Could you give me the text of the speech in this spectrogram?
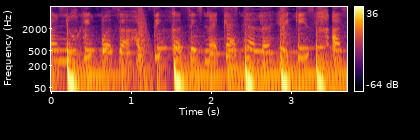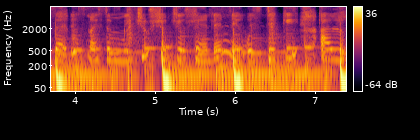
I knew he was a hoe because his neck had hella hickeys. I said, It's nice to meet you, shook his hand and it was sticky. I looked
